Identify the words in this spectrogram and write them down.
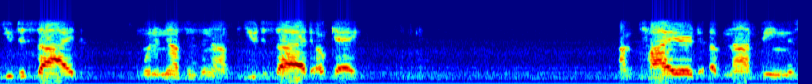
you decide when enough is enough. You decide, okay, I'm tired of not being this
